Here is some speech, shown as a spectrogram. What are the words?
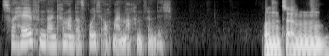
zu helfen, dann kann man das ruhig auch mal machen, finde ich. Und ähm,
